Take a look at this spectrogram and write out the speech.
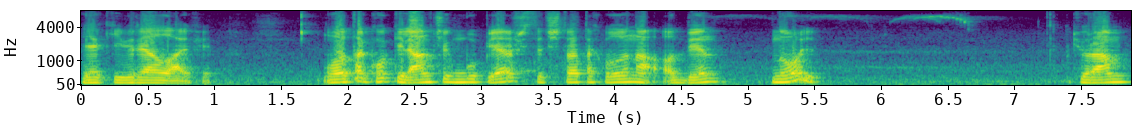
як і в реал лайфі. Отако, Кілянчик перший, 64 хвилина, 1-0. Тюрам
